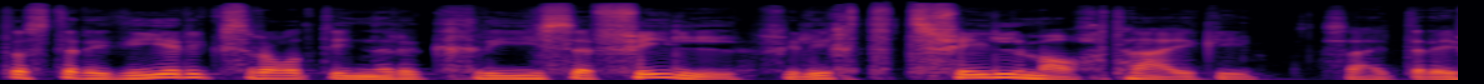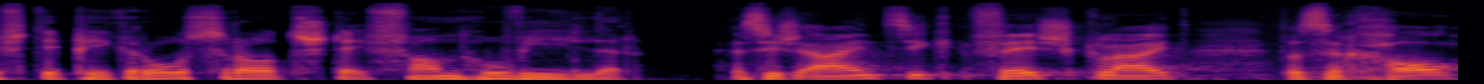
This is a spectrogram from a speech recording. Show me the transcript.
dass der Regierungsrat in einer Krise viel, vielleicht zu viel macht, habe, sagt der FDP-Grossrat Stefan Huwiler. Es ist einzig festgelegt, dass er kann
